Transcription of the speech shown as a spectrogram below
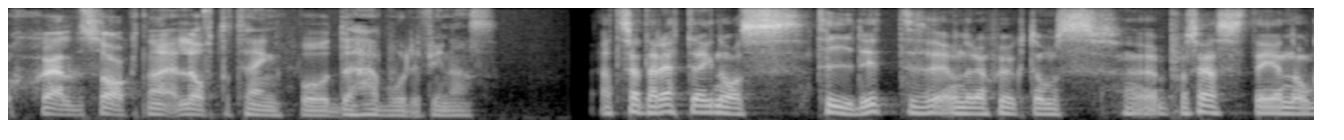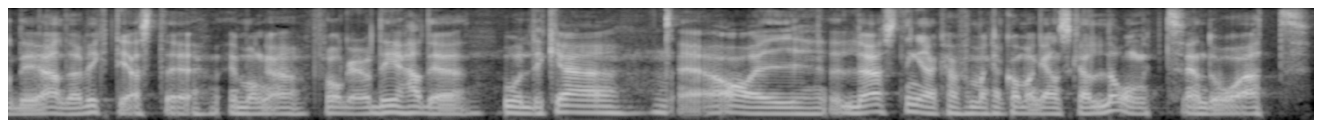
själv saknar eller ofta tänkt på, det här borde finnas? Att sätta rätt diagnos tidigt under en sjukdomsprocess, det är nog det allra viktigaste i många frågor. Och det hade olika eh, AI-lösningar, kanske man kan komma ganska långt ändå, att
